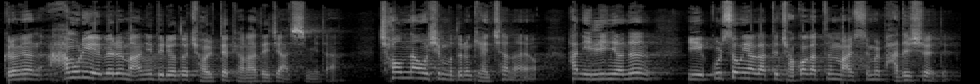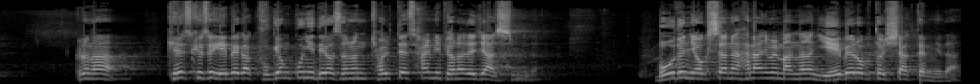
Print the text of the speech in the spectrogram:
네. 그러면 아무리 예배를 많이 드려도 절대 변화되지 않습니다. 처음 나오신 분들은 괜찮아요. 한 1, 2년은 이 꿀송이와 같은 적과 같은 말씀을 받으셔야 돼요. 그러나 계속해서 예배가 구경꾼이 되어서는 절대 삶이 변화되지 않습니다. 모든 역사는 하나님을 만나는 예배로부터 시작됩니다.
